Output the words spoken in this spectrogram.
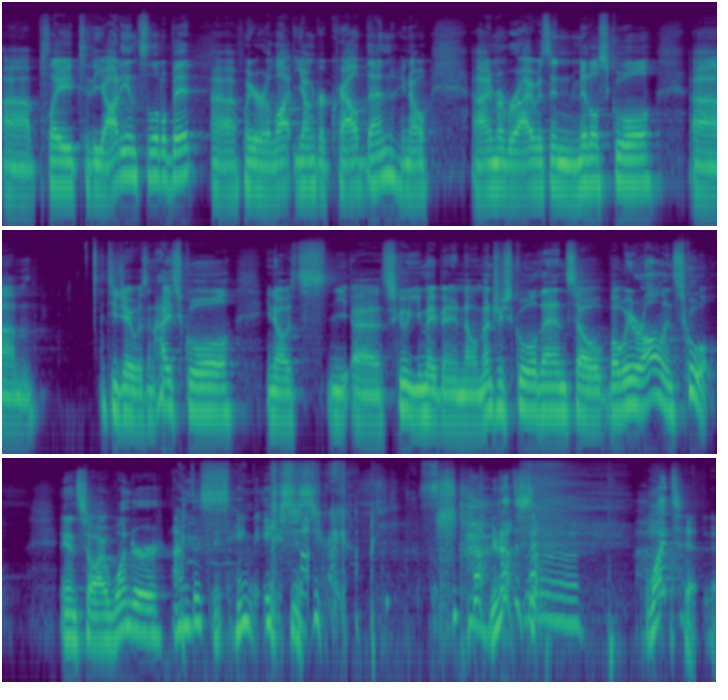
uh, play to the audience a little bit. Uh, we were a lot younger crowd then. You know, I remember I was in middle school. Um, TJ was in high school. You know, it's uh, Scoot. You may have been in elementary school then. So, but we were all in school, and so I wonder. I'm the same age as you. You're not the same. What? yeah, yeah.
